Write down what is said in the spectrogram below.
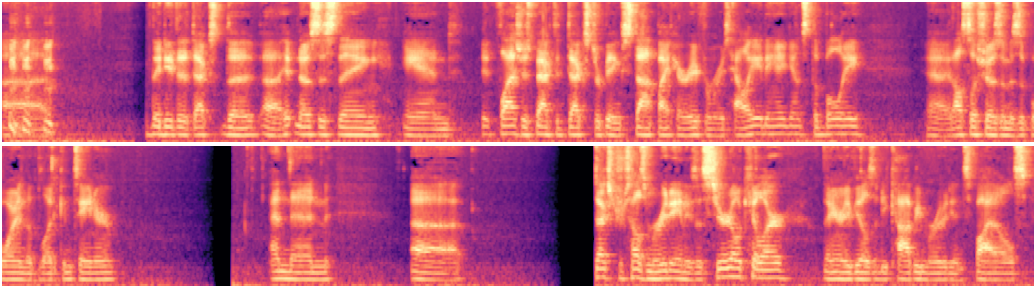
Uh, they do the Dex the uh, hypnosis thing, and it flashes back to Dexter being stopped by Harry from retaliating against the bully. Uh, it also shows him as a boy in the blood container, and then uh, Dexter tells Meridian he's a serial killer. Then he reveals that he copied Meridian's files.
